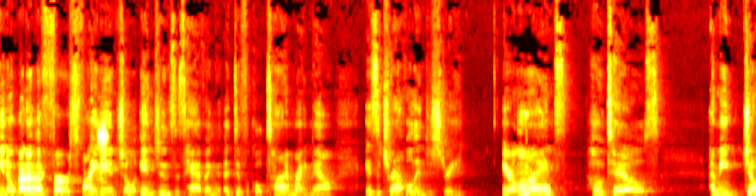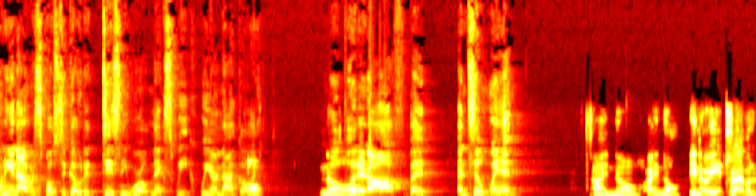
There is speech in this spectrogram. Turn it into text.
you know, one of the first financial engines is having a difficult time right now is the travel industry. Airlines, hotels. I mean, Joni and I were supposed to go to Disney World next week. We are not going. Oh, no. We'll put it off, but until when? I know, I know. You know, air travel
